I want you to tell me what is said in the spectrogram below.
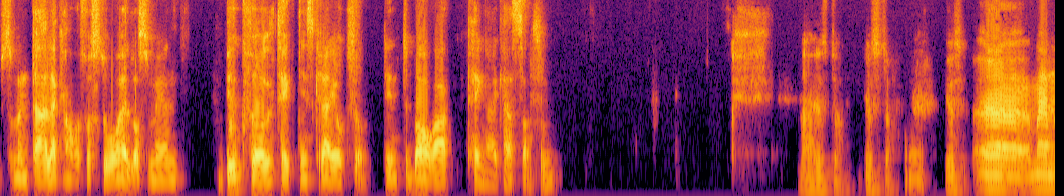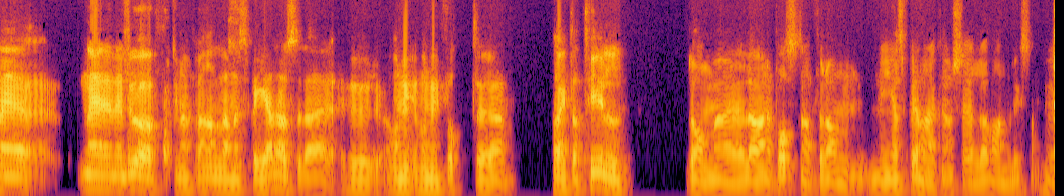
som inte alla kanske förstår heller som är en bokföringsteknisk grej också. Det är inte bara pengar i kassan som... Nej, just det. Just det. Mm. Just, uh, men uh, när, när du har kunnat förhandla med spelare och så där, hur, har, ni, har ni fått uh, tajta till de eh, löneposterna för de nya spelarna kanske? Eller har ni liksom, hur?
